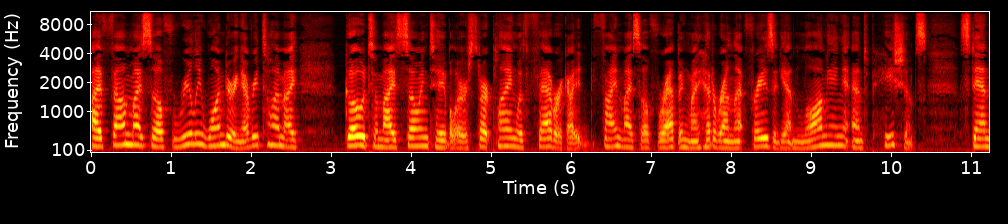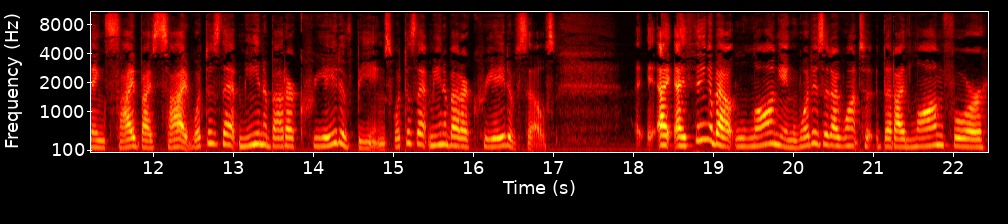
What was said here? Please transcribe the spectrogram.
I've found myself really wondering every time I go to my sewing table or start playing with fabric, I find myself wrapping my head around that phrase again longing and patience standing side by side. What does that mean about our creative beings? What does that mean about our creative selves? I, I think about longing. What is it I want to that I long for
